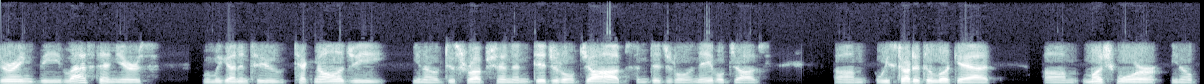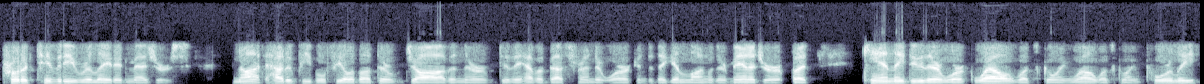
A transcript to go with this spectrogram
during the last 10 years, when we got into technology, you know, disruption and digital jobs and digital enabled jobs, um, we started to look at um, much more, you know, productivity related measures. Not how do people feel about their job and their do they have a best friend at work and do they get along with their manager, but can they do their work well? What's going well? What's going poorly?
